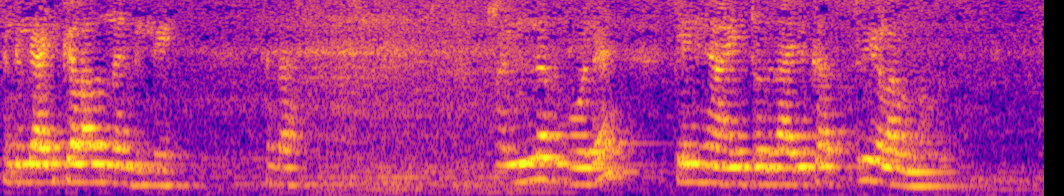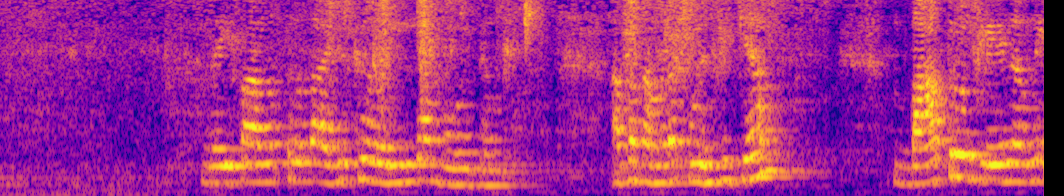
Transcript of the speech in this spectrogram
കണ്ടില്ലേ അഴിക്കളവുന്നുണ്ടില്ലേ എന്താ നല്ലതുപോലെ ക്ലീൻ ആയിട്ടുള്ള അഴുക്ക് അത്ര ഇളവുന്നുണ്ട് എന്താ ഈ ഭാഗത്തുള്ള അഴുക്കുകളെല്ലാം പോയിട്ടുണ്ട് അപ്പം നമ്മുടെ കുളിപ്പിക്ക ബാത്റൂം ക്ലീനറിന്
